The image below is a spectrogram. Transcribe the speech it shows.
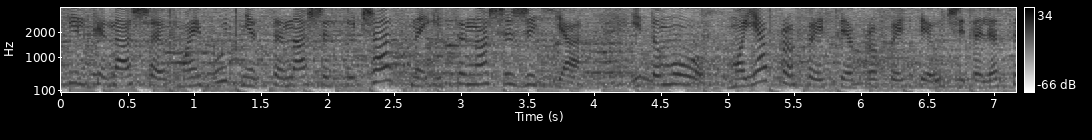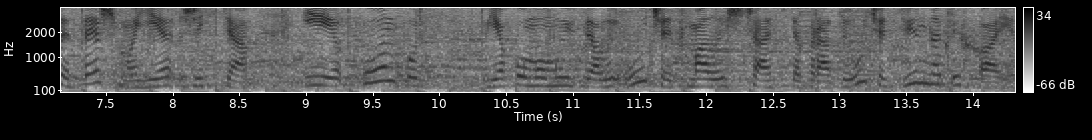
Тільки наше майбутнє, це наше сучасне і це наше життя. І тому моя професія, професія учителя, це теж моє життя. І конкурс, в якому ми взяли участь, мали щастя брати участь, він надихає.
